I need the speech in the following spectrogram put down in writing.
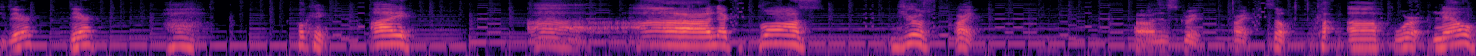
You there? There? Ah. okay. I... Ah... Ah, next boss! Just... Alright. Oh, this is great. Alright, so, co uh, we're, now,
